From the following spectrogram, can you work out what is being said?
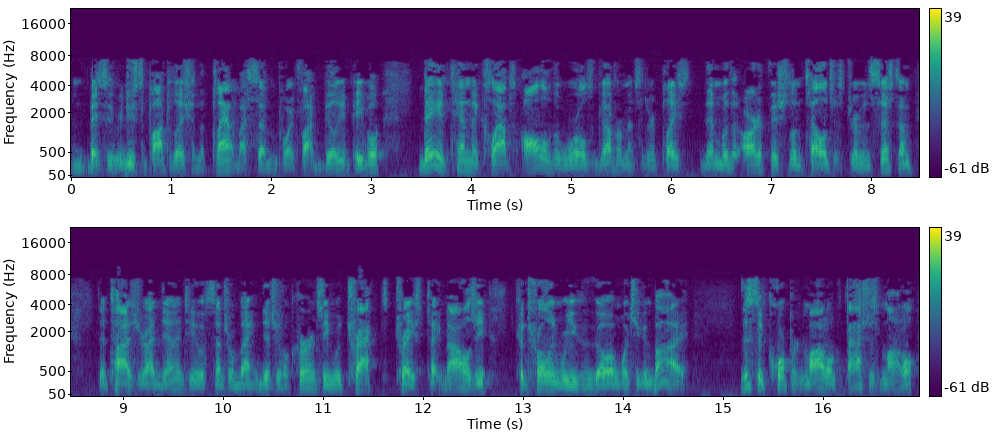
and basically reduce the population of the planet by 7.5 billion people. They intend to collapse all of the world's governments and replace them with an artificial intelligence driven system that ties your identity a central bank digital currency with track trace technology controlling where you can go and what you can buy. This is a corporate model, fascist model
